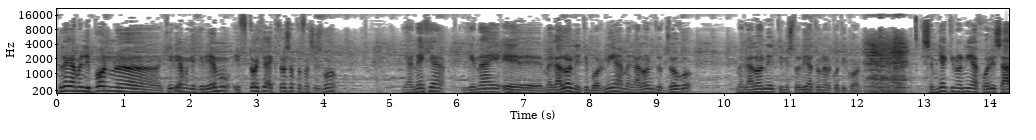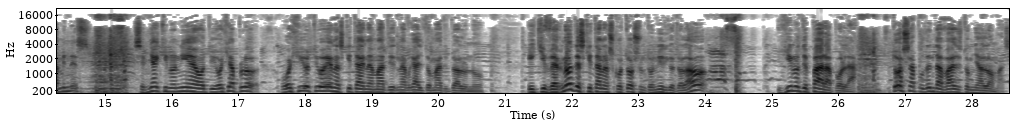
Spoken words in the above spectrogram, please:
Λέγαμε λοιπόν ε, κυρία μου και κυρία μου η φτώχεια εκτός από το φασισμό η ανέχεια γεννάει, ε, μεγαλώνει την πορνεία, μεγαλώνει τον τζόγο μεγαλώνει την ιστορία των ναρκωτικών σε μια κοινωνία χωρίς άμυνες σε μια κοινωνία ότι όχι απλό όχι ότι ο ένας κοιτάει να, μάτι, να βγάλει το μάτι του άλλου οι κυβερνώντες κοιτάνε να σκοτώσουν τον ίδιο το λαό γίνονται πάρα πολλά. Τόσα που δεν τα βάζει το μυαλό μας.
